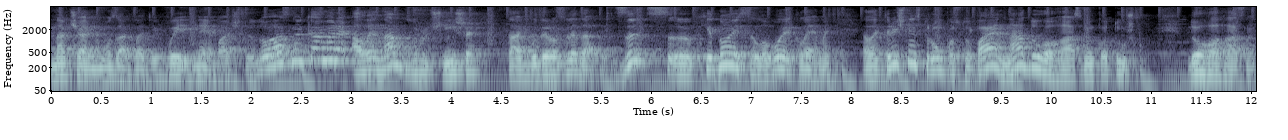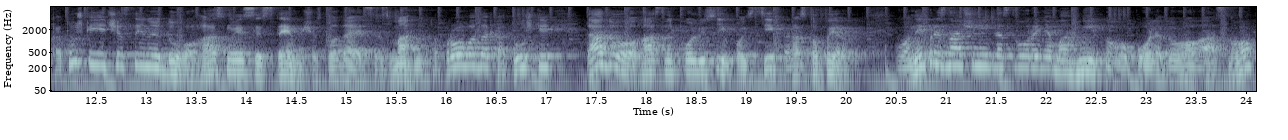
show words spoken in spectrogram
навчальному закладі ви не бачите довгасної камери, але нам зручніше так буде розглядати. З вхідної силової клеми електричний струм поступає на дугогасну котушку. Дугогасна катушка є частиною дугогасної системи, що складається з магнітопровода, катушки та дугогасних полюсів, ось цих розтопирок. Вони призначені для створення магнітного поля дугогасного,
